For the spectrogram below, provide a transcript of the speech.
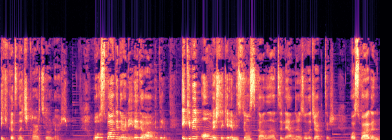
iki katına çıkartıyorlar. Volkswagen örneğiyle devam edelim. 2015'teki emisyon skandalını hatırlayanlarınız olacaktır. Volkswagen,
